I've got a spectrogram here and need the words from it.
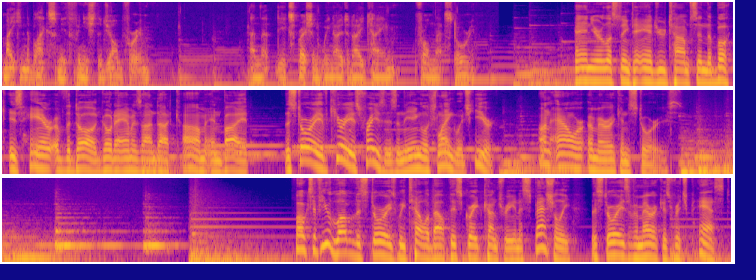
making the blacksmith finish the job for him. And that the expression we know today came from that story. And you're listening to Andrew Thompson. The book is Hair of the Dog. Go to Amazon.com and buy it. The story of curious phrases in the English language here on Our American Stories. Folks, if you love the stories we tell about this great country, and especially the stories of America's rich past,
